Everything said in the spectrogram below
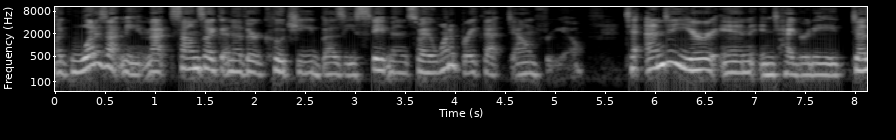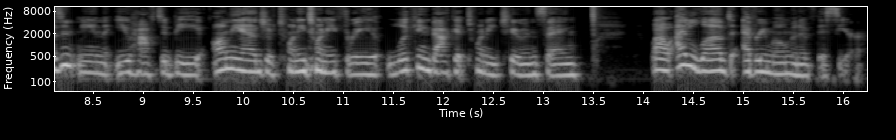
Like, what does that mean? That sounds like another coachy, buzzy statement. So I want to break that down for you. To end a year in integrity doesn't mean that you have to be on the edge of 2023, looking back at 22 and saying, wow, I loved every moment of this year.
